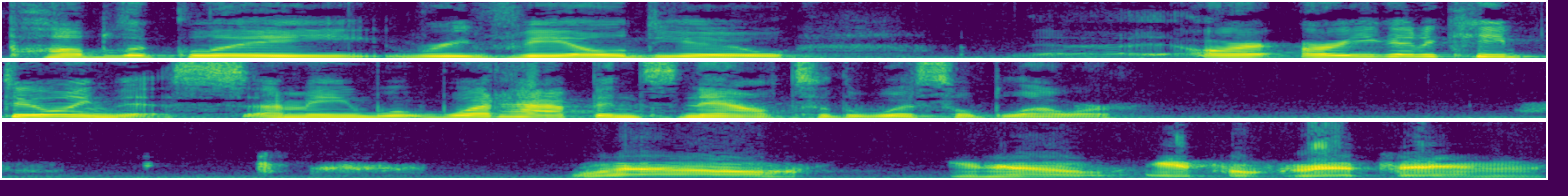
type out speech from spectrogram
publicly revealed you, are are you going to keep doing this? I mean, what happens now to the whistleblower? Well, you know, April Griffin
